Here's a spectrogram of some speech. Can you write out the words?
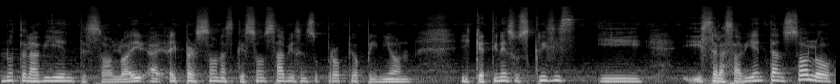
no te la avientes solo. Hay, hay, personas que son sabios en su propia opinión y que tienen sus crisis y, y se las avientan solo.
